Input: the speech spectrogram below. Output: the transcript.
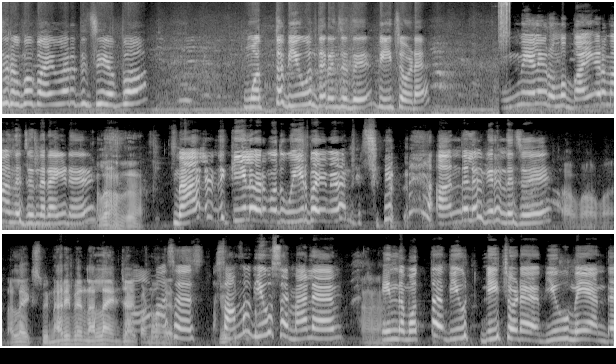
நினச்சி ரொம்ப பயமாக இருந்துச்சு அப்போ. மொத்த வியூவும் தெரிஞ்சது பீச்சோட உண்மையிலே ரொம்ப பயங்கரமா இருந்துச்சு இந்த ரைடு? மேல இருந்து கீழே வரும்போது உயிர் பயமே வந்துச்சு. அந்த அளவுக்கு இருந்துச்சு. ஆமா ஆமா. நல்ல எக்ஸ்பீரியன்ஸ் நிறைய பேர் நல்லா என்ஜாய் பண்ணுவாங்க. சார் செம்ம வியூ சார் மேல. இந்த மொத்த வியூ பீச்சோட வியூவுமே அந்த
